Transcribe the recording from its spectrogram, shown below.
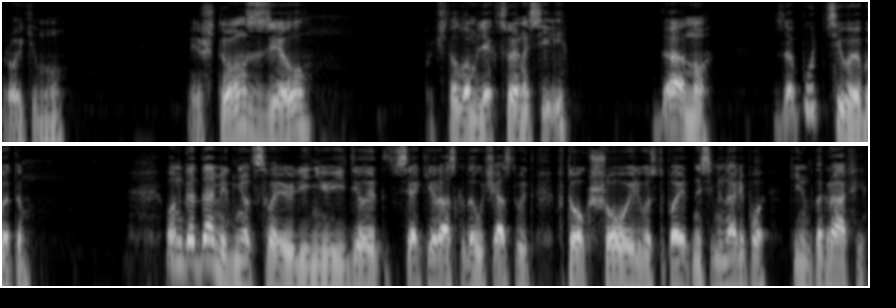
Рой кивнул. И что он сделал? Прочитал вам лекцию о насилии? Да, но забудьте вы об этом. Он годами гнет свою линию и делает всякий раз, когда участвует в ток-шоу или выступает на семинаре по кинематографии.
